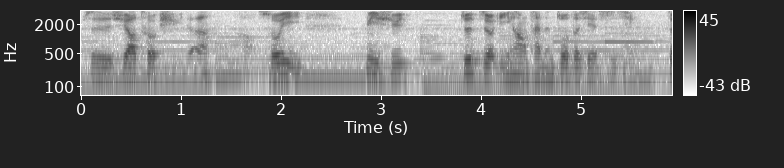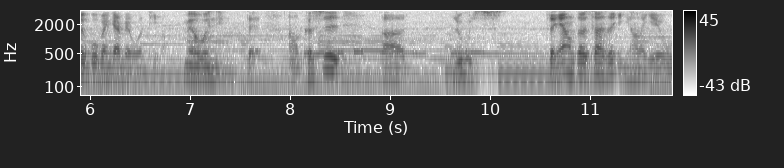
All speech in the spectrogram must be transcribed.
是需要特许的，好，所以必须就只有银行才能做这些事情，这个部分应该没有问题吧？没有问题，对，好，可是呃，如果是怎样这算是银行的业务？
